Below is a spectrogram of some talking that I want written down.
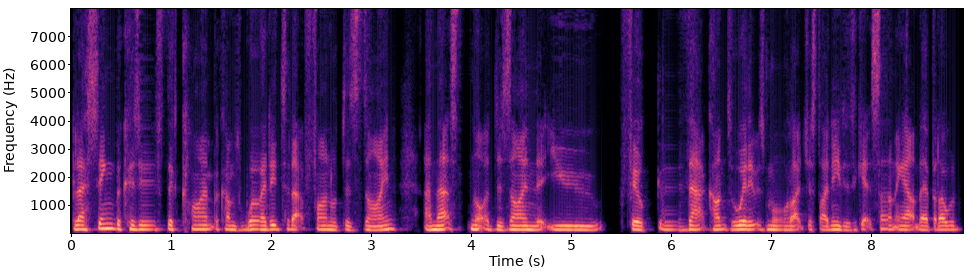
blessing because if the client becomes wedded to that final design and that's not a design that you feel that comfortable with it was more like just i needed to get something out there but i would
